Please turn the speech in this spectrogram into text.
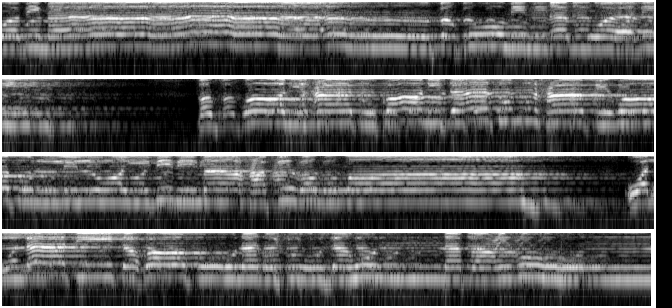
وبما فالصالحات قانتات حافظات للغيب بما حفظ الله واللاتي تخافون نشوزهن فعظوهن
